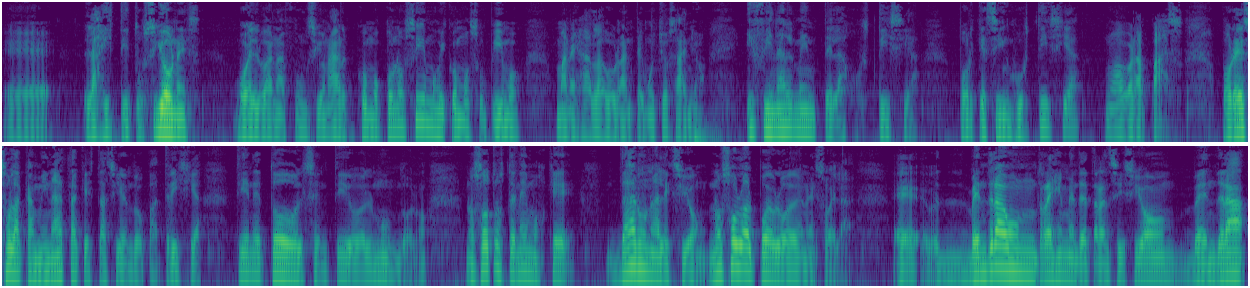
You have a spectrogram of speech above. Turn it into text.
eh, las instituciones vuelvan a funcionar como conocimos y como supimos manejarla durante muchos años. Y finalmente la justicia, porque sin justicia no habrá paz. Por eso la caminata que está haciendo Patricia tiene todo el sentido del mundo. ¿no? Nosotros tenemos que dar una lección, no solo al pueblo de Venezuela. Eh, vendrá un régimen de transición, vendrá,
